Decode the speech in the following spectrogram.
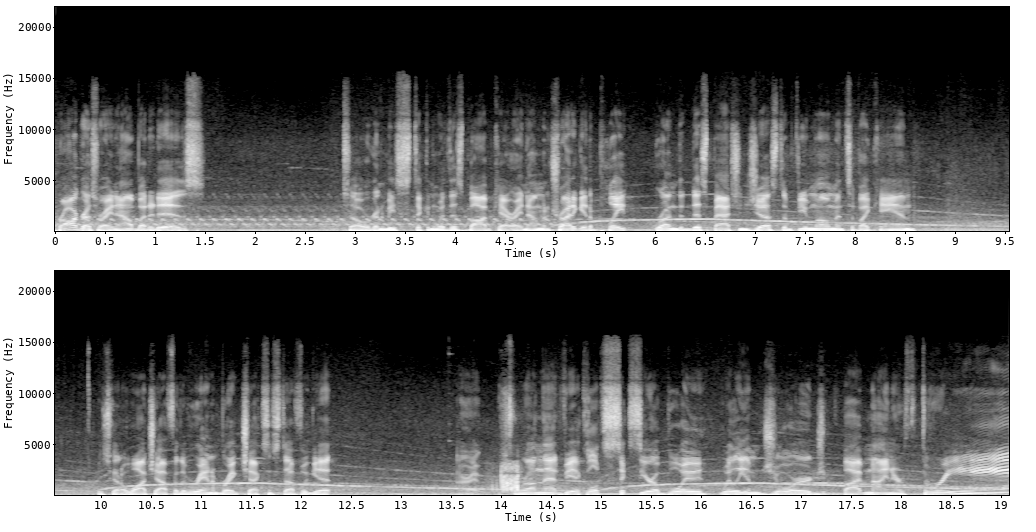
progress right now, but it is. So we're going to be sticking with this Bobcat right now. I'm to try to get a plate run to dispatch in just a few moments if I can. We just got to watch out for the random brake checks and stuff we get. All right, let's run that vehicle. It's 60 Boy William George 593.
